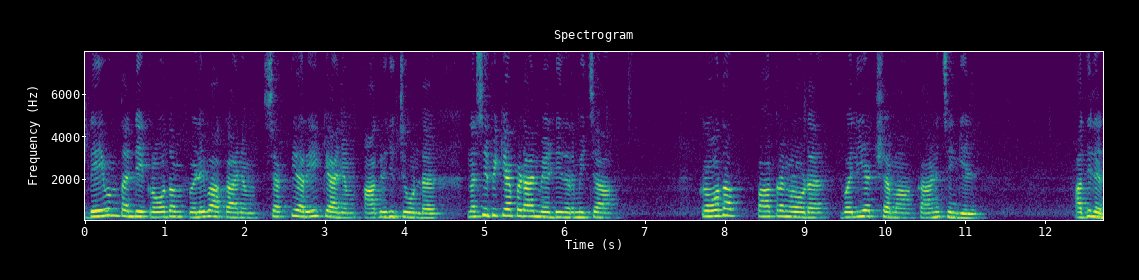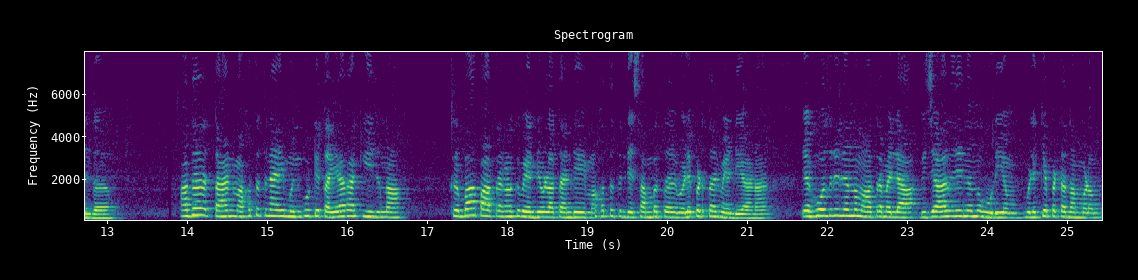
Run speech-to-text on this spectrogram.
ദൈവം തന്റെ ക്രോധം വെളിവാക്കാനും ശക്തി അറിയിക്കാനും ആഗ്രഹിച്ചുകൊണ്ട് നശിപ്പിക്കപ്പെടാൻ വേണ്ടി നിർമ്മിച്ച ക്രോധപാത്രങ്ങളോട് വലിയ ക്ഷമ കാണിച്ചെങ്കിൽ അതിലെന്ത്? അത് താൻ മഹത്വത്തിനായി മുൻകൂട്ടി തയ്യാറാക്കിയിരുന്ന കൃപാപാത്രങ്ങൾക്ക് വേണ്ടിയുള്ള തന്റെ മഹത്വത്തിന്റെ സമ്പത്ത് വെളിപ്പെടുത്താൻ വേണ്ടിയാണ്. യഹൂദരിൽ നിന്ന് മാത്രമല്ല വിജാതിരിൽ നിന്നുകൂടിയും വിളിക്കപ്പെട്ട നമ്മളും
